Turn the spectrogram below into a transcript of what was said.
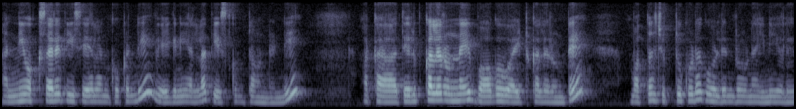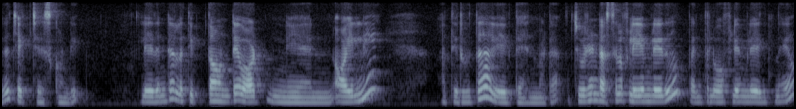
అన్నీ ఒకసారి తీసేయాలనుకోకండి వేగిని అలా తీసుకుంటూ ఉండండి. అక్క తెలుపు కలర్ ఉన్నాయి బాగు వైట్ కలర్ ఉంటే మొత్తం చుట్టూ కూడా గోల్డెన్ బ్రౌన్ అయినాయో లేదో చెక్ చేసుకోండి. లేదంటే అలా తిప్పుతూ ఉంటే వాట్ ఆయిల్ని తిరుగుతా వేగుతాయి అన్నమాట చూడండి అస్సలు ఫ్లేమ్ లేదు ఎంత లో ఫ్లేమ్లో వేగుతున్నాయో.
